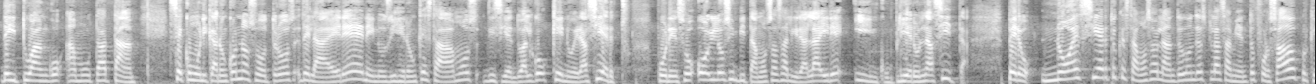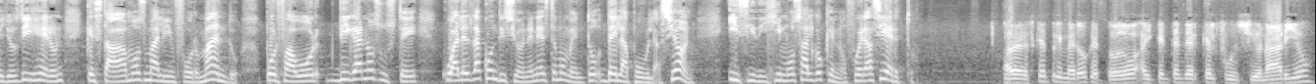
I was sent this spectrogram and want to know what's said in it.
de Ituango a Mutatá, se comunicaron con nosotros de la ARN y nos dijeron que estábamos diciendo algo que no era cierto. Por eso hoy los invitamos a salir al aire y incumplieron la cita. Pero no es cierto que estamos hablando de un desplazamiento forzado, porque ellos dijeron que estábamos mal informando. Por favor, díganos usted cuál es la condición en este momento de la población y si dijimos algo que no fuera cierto. A ver, es que primero que todo hay que entender que el funcionario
